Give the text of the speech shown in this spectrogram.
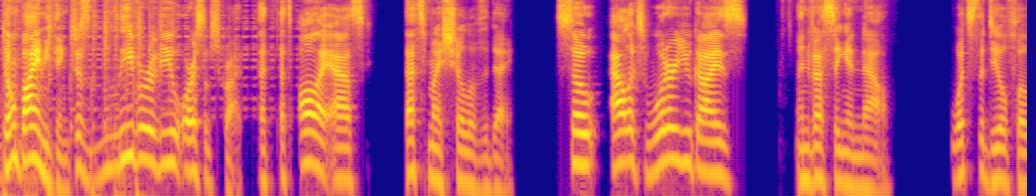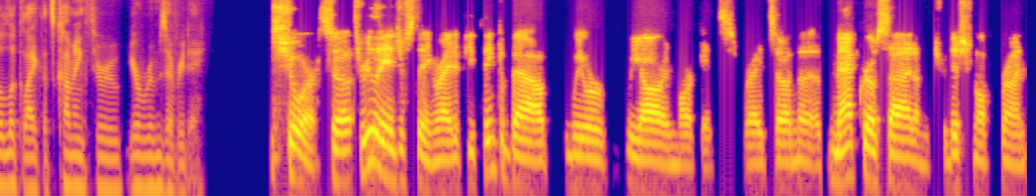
don't buy anything. Just leave a review or subscribe. That, that's all I ask. That's my shill of the day. So, Alex, what are you guys investing in now? What's the deal flow look like that's coming through your rooms every day? Sure. So it's really interesting, right? If you think about where we are in markets, right? So on the macro side, on the traditional front,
